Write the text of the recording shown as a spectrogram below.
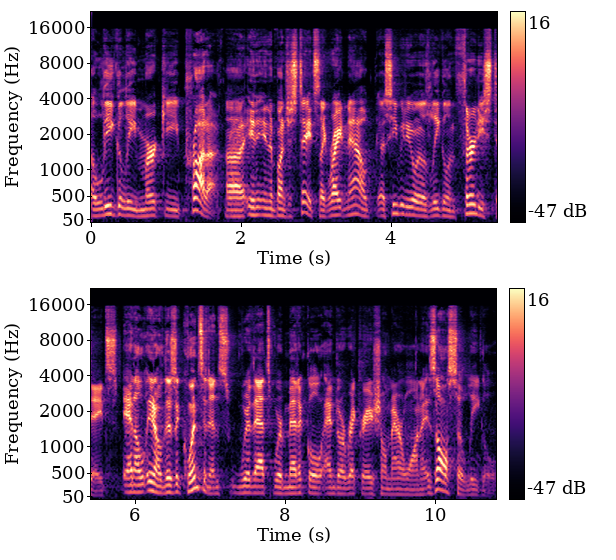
a legally murky product uh, in, in a bunch of states. Like right now, uh, CBD oil is legal in 30 states. And, uh, you know, there's a coincidence where that's where medical and or recreational marijuana is also legal.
